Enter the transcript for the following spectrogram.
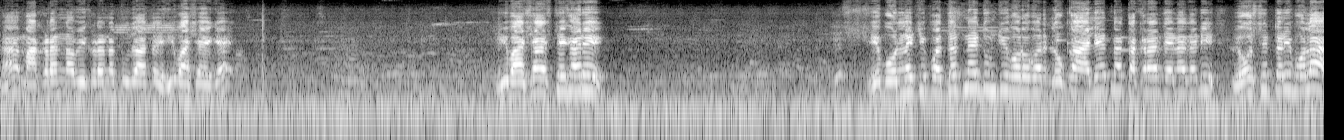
हा माकडांना विकडांना तुझं आता ही भाषा आहे काय? ही भाषा असते का रे? हे बोलण्याची पद्धत नाही तुमची बरोबर. लोक आलेत ना तक्रार देण्यासाठी. व्यवस्थित तरी बोला.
